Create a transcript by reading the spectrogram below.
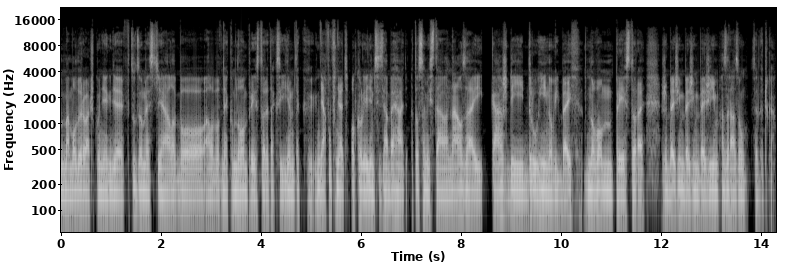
mám moderovačku niekde v cudzom meste alebo, alebo v nejakom novom priestore, tak si idem tak ňafufňať okolie, idem si zabehať a to sa mi stáva. Naozaj každý druhý nový beh v novom priestore, že bežím, bežím, bežím a zrazu sedačka.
